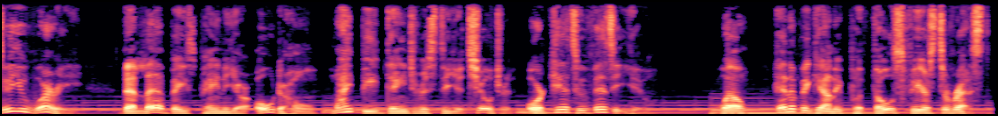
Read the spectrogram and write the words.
Do you worry? that lead based paint in your older home might be dangerous to your children or kids who visit you. Well, Hennepin County put those fears to rest.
